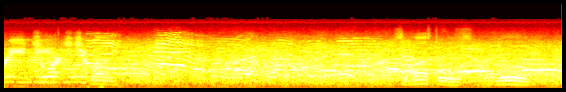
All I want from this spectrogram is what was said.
three, George. Jones. Sylvester was. Ooh.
